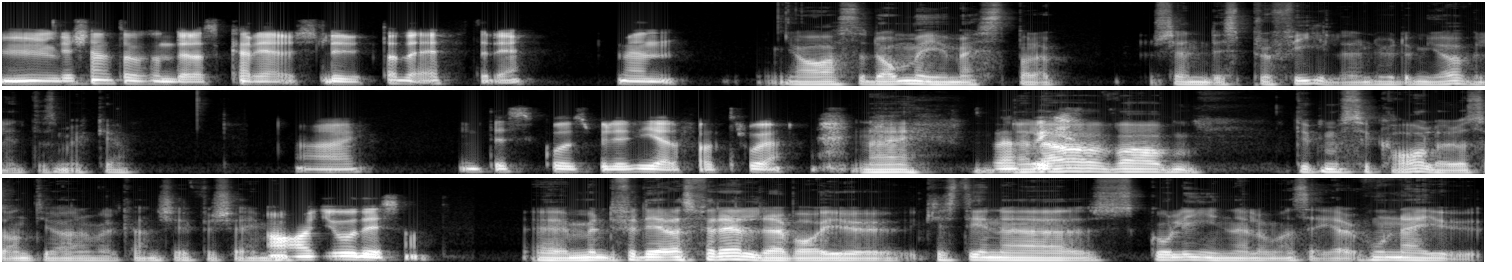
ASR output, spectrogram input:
Mm. Det känns också som deras karriär slutade efter det. Men Ja, alltså de är ju mest bara kändisprofiler nu, de gör väl inte så mycket. nej, inte skådespeleri i alla fall, tror jag. Nej, eller vad, typ musikaler och sånt gör de väl kanske i och för sig. Men, Ja, jo, det är sant. eh, men för deras föräldrar var ju Kristina Skolin, eller vad man säger, hon är ju,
